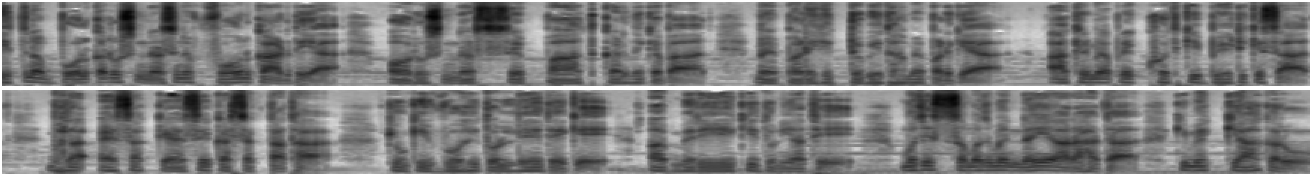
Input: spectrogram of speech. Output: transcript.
इतना बोलकर उस नर्स ने फ़ोन काट दिया और उस नर्स से बात करने के बाद मैं बड़ी ही दुविधा में पड़ गया। आखिर मैं अपने खुद की बेटी के साथ भला ऐसा कैसे कर सकता था? क्योंकि वो ही तो ले देगे। अब मेरी एक ही दुनिया थी। मुझे समझ में नहीं आ रहा था कि मैं क्या करूँ।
